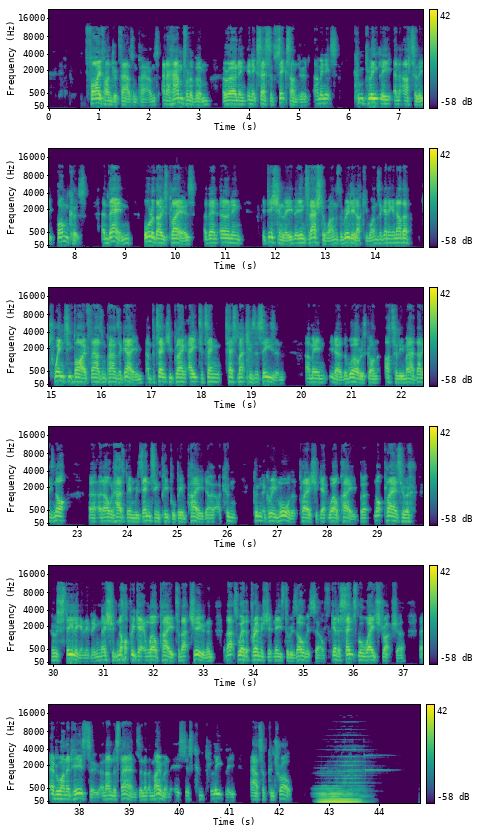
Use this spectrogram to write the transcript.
£500,000 and a handful of them are earning in excess of 600 I mean, it's completely and utterly bonkers. And then all of those players are then earning, additionally, the international ones, the really lucky ones, are getting another £25,000 a game and potentially playing eight to 10 test matches a season. I mean, you know, the world has gone utterly mad. That is not uh, an old has been resenting people being paid. I, I couldn't couldn't agree more that players should get well paid, but not players who are who are stealing a living. They should not be getting well paid to that tune, and that's where the Premiership needs to resolve itself. Get a sensible wage structure that everyone adheres to and understands. And at the moment, it's just completely out of control.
